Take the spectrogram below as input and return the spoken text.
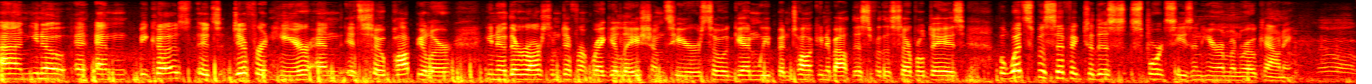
And, you know, and, and, because it's different here and it's so popular, you know, there are some different regulations here. So, again, we've been talking about this for the several days. But what's specific to this sports season here in Monroe County? Uh,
